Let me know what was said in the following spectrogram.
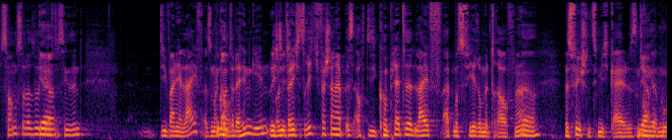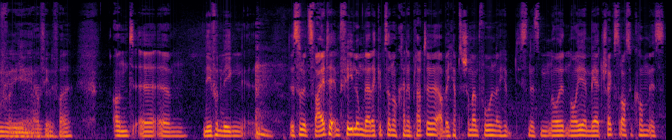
Songs oder so, die Ja. auf das Ding sind, die waren ja live, also man Genau. konnte da hingehen Richtig. und wenn ich das richtig verstanden habe, ist auch die komplette Live-Atmosphäre mit drauf, ne? Ja. Das finde ich schon ziemlich geil. Das ist ein Ja, mega Move von ihm. auf Also. jeden Fall. Und äh, ähm, nee, von wegen, das ist so eine zweite Empfehlung, leider gibt's ja noch keine Platte, aber ich habe es schon mal empfohlen, aber ich hab, es sind jetzt neue, neue, mehr Tracks rausgekommen, ist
